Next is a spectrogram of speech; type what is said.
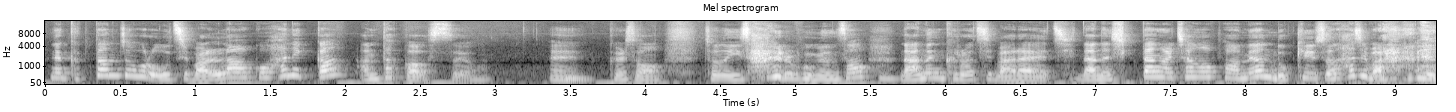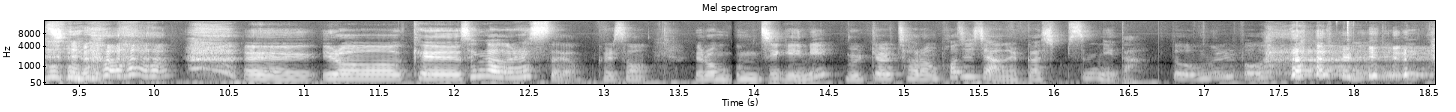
그냥 극단적으로 오지 말라고 하니까 안타까웠어요. 네. 음. 그래서 저는 이 사회를 보면서 음. 나는 그러지 말아야지. 나는 식당을 창업하면 노키유선 하지 말아야지. 네, 이렇게 생각을 했어요. 그래서 이런 움직임이 물결처럼 퍼지지 않을까 싶습니다. 또 물 보라.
